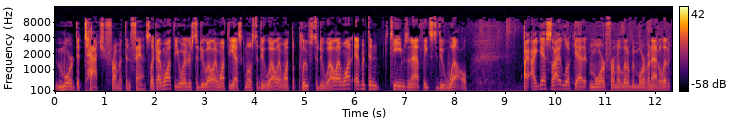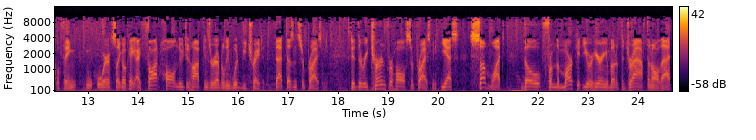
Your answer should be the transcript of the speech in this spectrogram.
more detached from it than fans. Like I want the Oilers to do well, I want the Eskimos to do well, I want the Ploufs to do well, I want Edmonton teams and athletes to do well. I, I, guess I look at it more from a little bit more of an analytical thing, where it's like, okay, I thought Hall, Nugent Hopkins, or Eberle would be traded. That doesn't surprise me. Did the return for Hall surprise me? Yes, somewhat, though from the market you were hearing about at the draft and all that,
